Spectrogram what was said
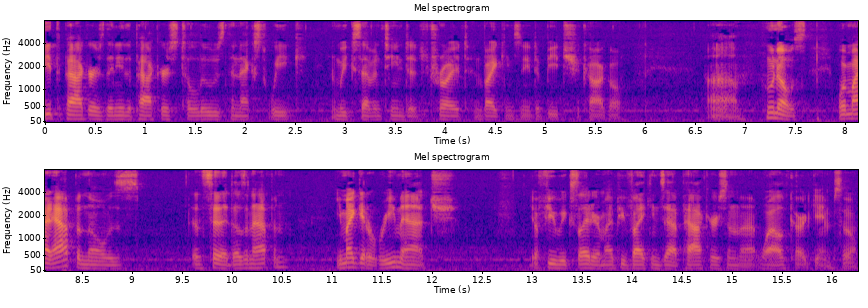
beat the Packers. They need the Packers to lose the next week in Week 17 to Detroit, and Vikings need to beat Chicago. Um, who knows? What might happen though is, let's say that doesn't happen, you might get a rematch a few weeks later. It might be Vikings at Packers in the wild card game. So,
